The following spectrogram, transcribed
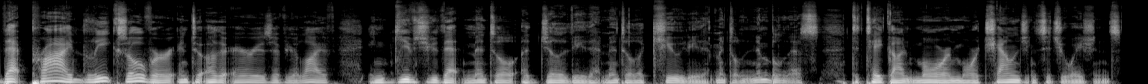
That pride leaks over into other areas of your life and gives you that mental agility, that mental acuity, that mental nimbleness to take on more and more challenging situations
